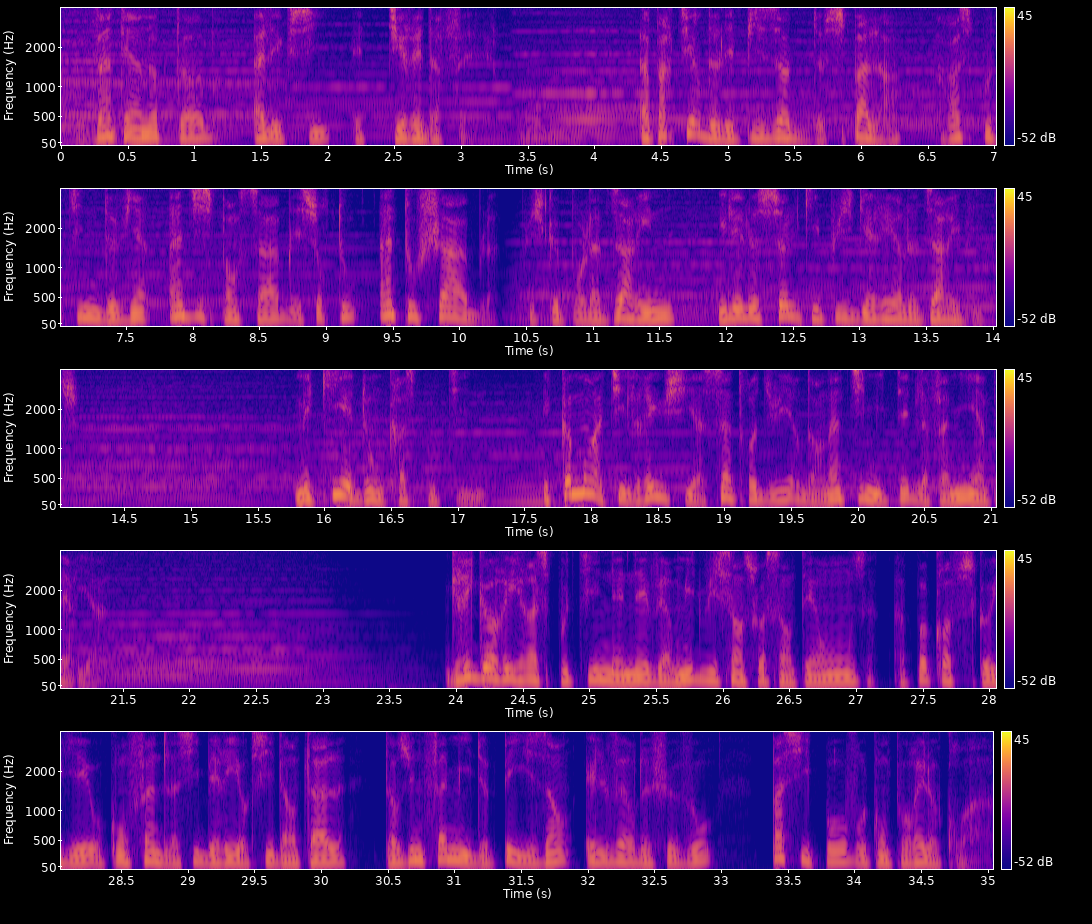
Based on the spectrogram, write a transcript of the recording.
Le 21 octobre, Alexis est tiré d'affaire. À partir de l'épisode de Spala, Raspoutine devient indispensable et surtout intouchable, puisque pour la tsarine, il est le seul qui puisse guérir le tsarevitch. Mais qui est donc Raspoutine Et comment a-t-il réussi à s'introduire dans l'intimité de la famille impériale? Grigory Raspoutine est né vers 1871 à Pokrovskoye, aux confins de la Sibérie occidentale, dans une famille de paysans éleveurs de chevaux, pas si pauvres qu'on pourrait le croire.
